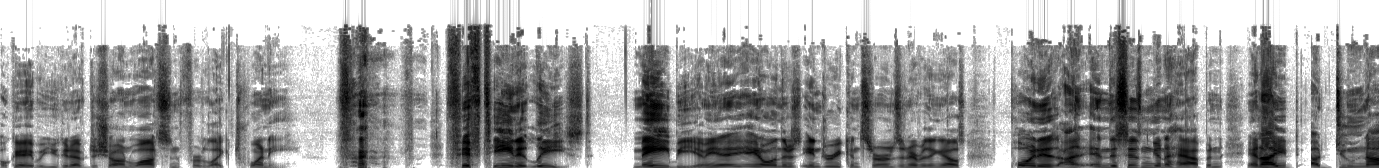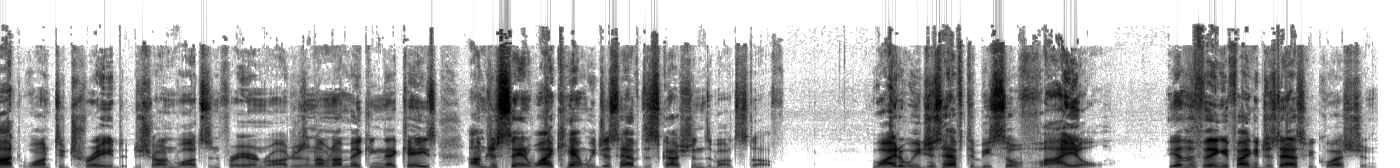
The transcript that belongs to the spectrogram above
Okay, but you could have Deshaun Watson for like 20, 15 at least. Maybe. I mean, you know, and there's injury concerns and everything else. Point is, I, and this isn't going to happen, and I uh, do not want to trade Deshaun Watson for Aaron Rodgers, and I'm not making that case. I'm just saying, why can't we just have discussions about stuff? Why do we just have to be so vile? The other thing, if I could just ask a question,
